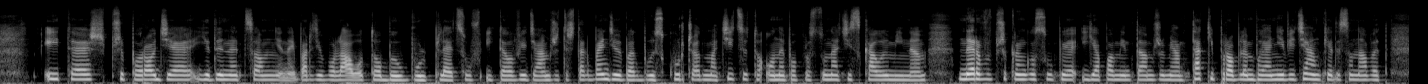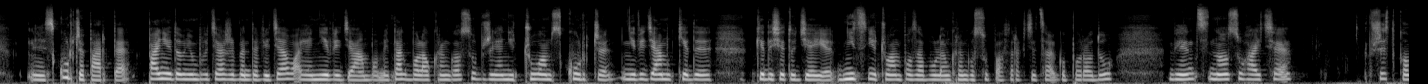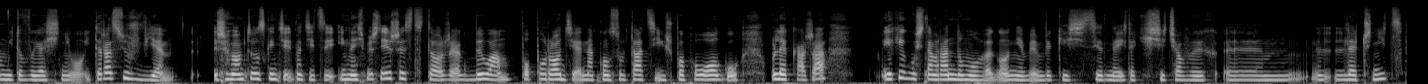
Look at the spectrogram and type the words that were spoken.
I też przy porodzie jedyne, co mnie najbardziej bolało, to był ból pleców i to wiedziałam, że też tak będzie, bo jak były skurcze od macicy, to one po prostu naciskały mi nam nerwy przy kręgosłupie i ja pamiętam, że miałam taki problem, bo ja nie wiedziałam, kiedy są nawet y, skurcze parte. Pani do mnie powiedziała, że będę wiedziała, a ja nie wiedziałam, bo mnie tak bolał kręgosłup, że ja nie czułam skurczy. Nie wiedziałam, kiedy, kiedy się to dzieje. Nic nie czułam poza bólem kręgosłupa w trakcie całego porodu. Więc no słuchajcie, wszystko mi to wyjaśniło. I teraz już wiem, że mam to zgięcie macicy i najśmieszniejsze jest to, że jak byłam po porodzie na konsultacji już po połogu u lekarza, jakiegoś tam randomowego, nie wiem, w jakiejś z jednej z takich sieciowych lecznic,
